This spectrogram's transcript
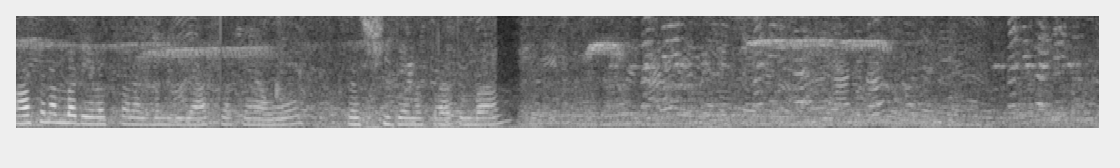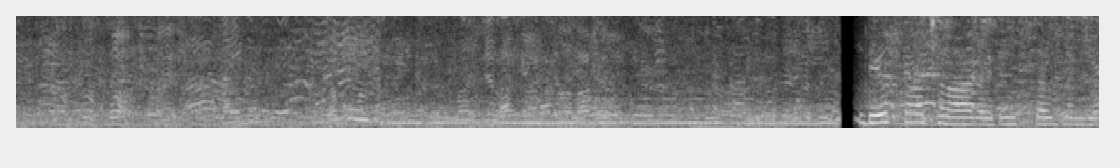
ಹಾಸನಾಂಬ ದೇವಸ್ಥಾನಕ್ಕೆ ಬಂದಿದ್ದೀವಿ. ಹಾಸನಕ್ಕೆ ನಾವು ರಶ್ ಇದೆ ಮಾತ್ರ ತುಂಬ. ದೇವಸ್ಥಾನ ಚೆನ್ನಾಗೈತೆ ಇಷ್ಟ ಆಯ್ತು ನನಗೆ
